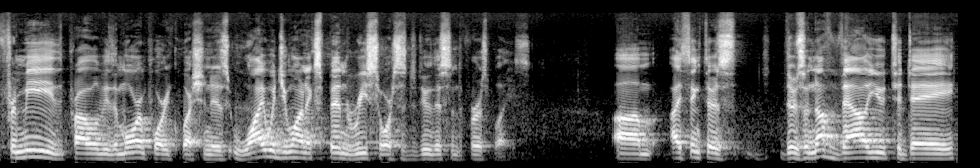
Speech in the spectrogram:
for me, probably the more important question is why would you want to expend resources to do this in the first place? Um, I think there's, there's enough value today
